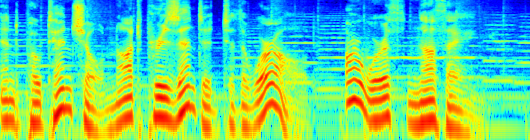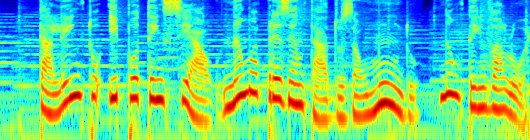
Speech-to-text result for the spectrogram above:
and potential not presented to the world are worth nothing. Talento e potencial não apresentados ao mundo não têm valor.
